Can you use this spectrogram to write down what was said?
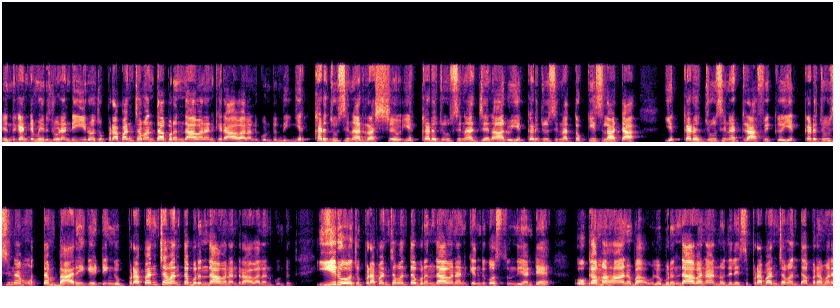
ఎందుకంటే మీరు చూడండి ఈరోజు ప్రపంచమంతా బృందావనానికి రావాలనుకుంటుంది. ఎక్కడ చూసినా రష్ ఎక్కడ చూసినా జనాలు ఎక్కడ చూసినా తొక్కీసులాట ఎక్కడ చూసినా ట్రాఫిక్ ఎక్కడ చూసినా మొత్తం బ్యారిగేటింగ్ ప్రపంచం అంతా బృందావనం రావాలనుకుంటుంది. ఈ రోజు ప్రపంచం అంతా బృందావనానికి ఎందుకు వస్తుంది అంటే ఒక మహానుభావులు బృందావనాన్ని వదిలేసి ప్రపంచం అంతా భ్రమణ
